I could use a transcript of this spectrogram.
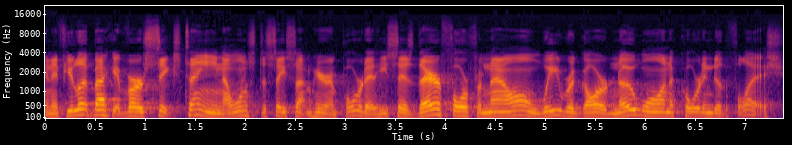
And if you look back at verse 16, I want us to see something here important. He says, Therefore, from now on, we regard no one according to the flesh.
